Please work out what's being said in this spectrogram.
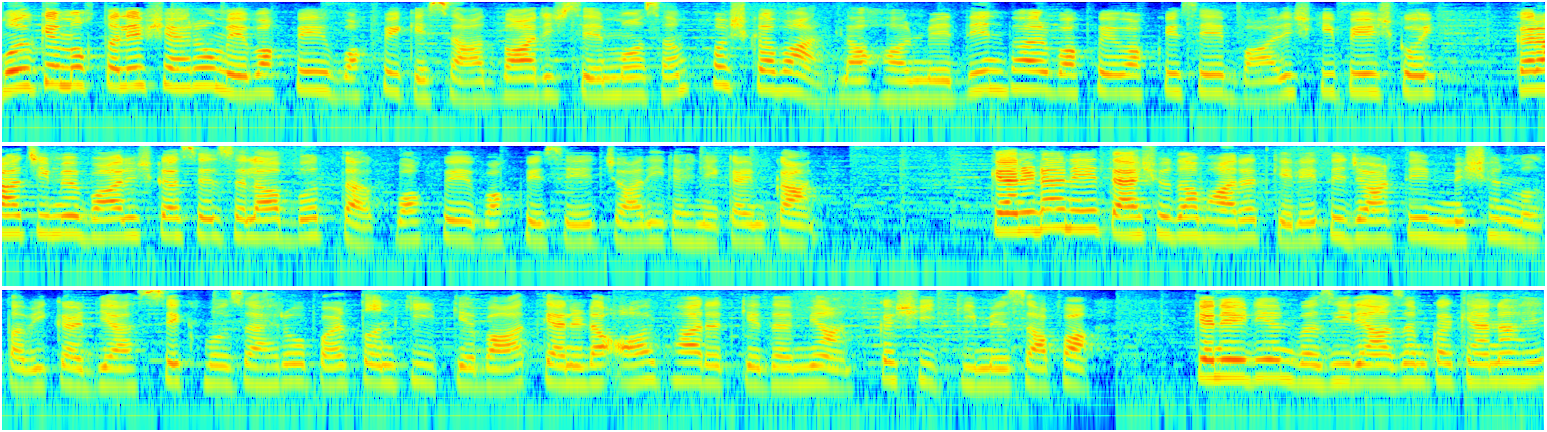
मुल्क के मुख्तलिफ़ शहरों में वक्फे वक्फे के साथ बारिश से मौसम खुशगवार। लाहौर में दिन भर वक्फे वक्फे से बारिश की पेश गोई। कराची में बारिश का सिलसिला बुध तक वक्फे वक्फे से जारी रहने का इम्कान। कनाडा ने तयशुदा भारत के लिए तजारती मिशन मुलतवी कर दिया। सिख मुजाहरों पर तनकीद के बाद कनाडा और भारत के दरमियान कशीदगी में इजाफा। कैनेडियन वज़ीर अजम का कहना है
